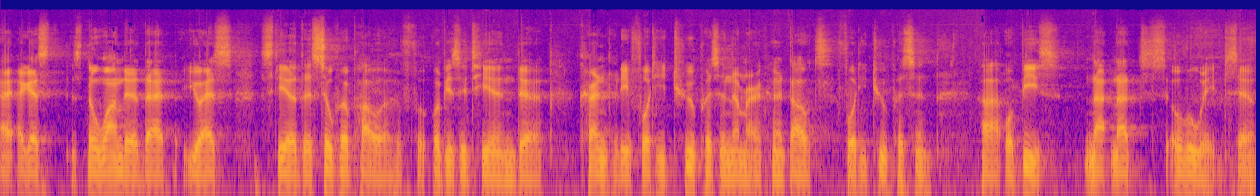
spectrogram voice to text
I, I guess it's no wonder that U.S. still the superpower for obesity, and uh, currently 42% American adults, 42% uh, obese, not not overweight. So.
